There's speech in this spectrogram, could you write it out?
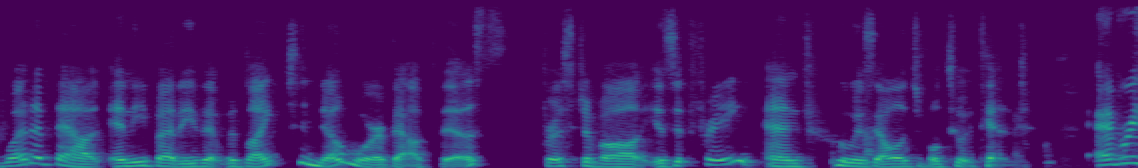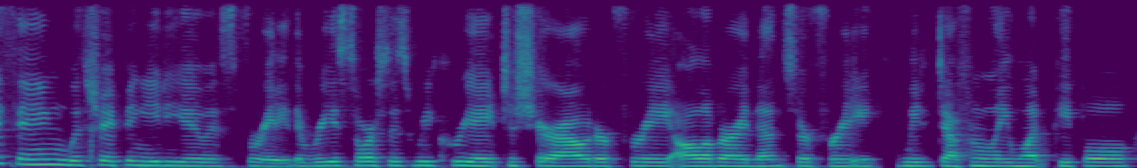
What about anybody that would like to know more about this First of all, is it free and who is eligible to attend? Everything with Shaping EDU is free. The resources we create to share out are free. All of our events are free. We definitely want people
